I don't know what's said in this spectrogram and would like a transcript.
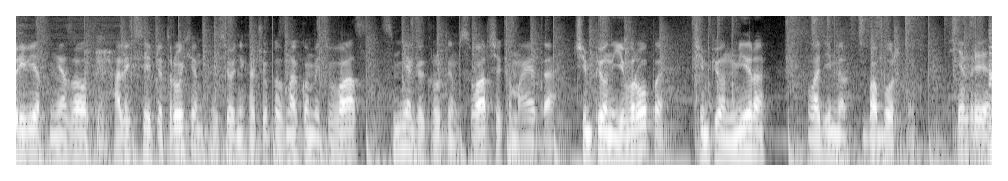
привет! Меня зовут Алексей Петрухин, и сегодня хочу познакомить вас с мега крутым сварщиком, а это чемпион Европы, чемпион мира Владимир Бабошкин. Всем привет!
